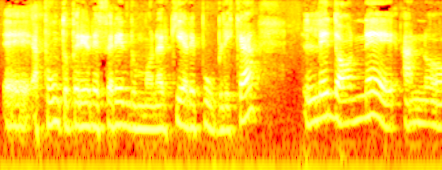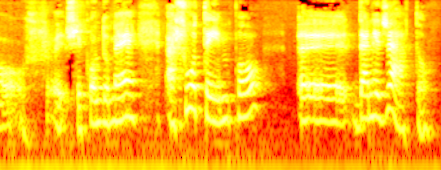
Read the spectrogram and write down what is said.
eh, appunto per il referendum monarchia-repubblica, le donne hanno, eh, secondo me, a suo tempo eh, danneggiato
